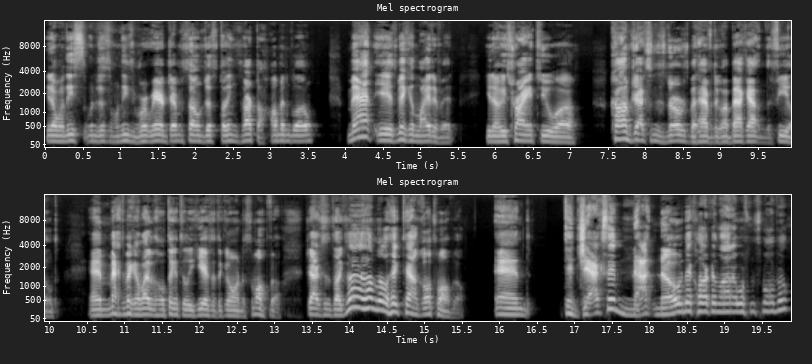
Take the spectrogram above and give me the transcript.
You know, when these when just when these rare gemstones just things start to hum and glow. Matt is making light of it. You know, he's trying to uh, calm Jackson's nerves about having to go back out in the field. And Matt's making light of the whole thing until he hears that they're going to Smallville. Jackson's like, ah, a little hick town called Smallville. And did Jackson not know that Clark and Lana were from Smallville?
